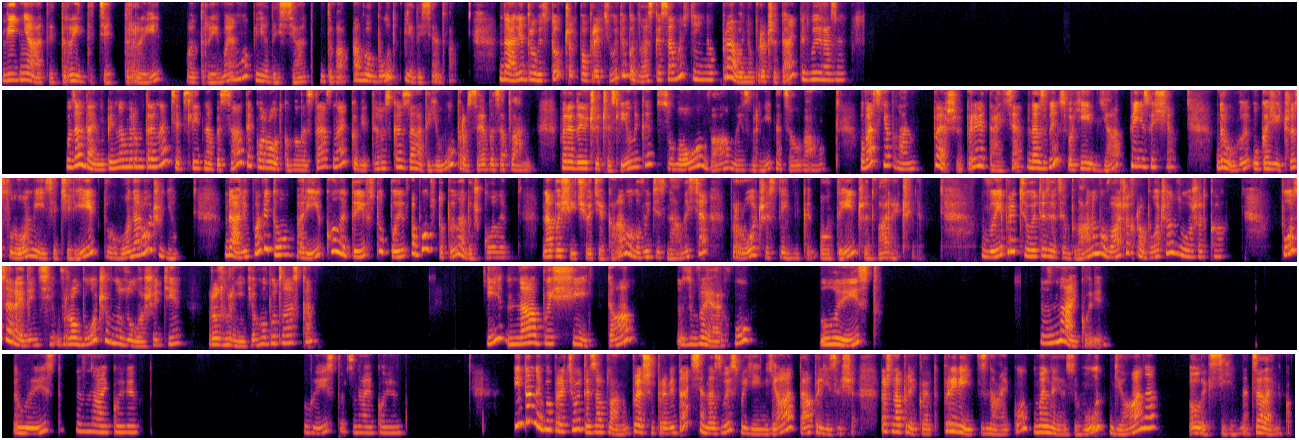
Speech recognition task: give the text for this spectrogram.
відняти 33 отримаємо 52 або буде 52. Далі другий стовпчик попрацюйте, будь ласка, самостійно. Правильно прочитайте вирази. У завданні під номером 13 слід написати короткого листа знайкові та розказати йому про себе за планом, передаючи числівники словами. Зверніть на це увагу. У вас є план. Перше, привітайся, назви своє ім'я, прізвище. Друге, укажіть число, місяць рік твого народження. Далі повідом рік, коли ти вступив або вступила до школи. Напишіть, що цікавого ви дізналися про числівники один чи два речення. Ви працюєте за цим планом у ваших робочих зошитках. Посерединці в робочому зошиті, розгорніть його, будь ласка, і напишіть там зверху лист знайкові. Лист знайкові. Лист знайкові. І далі ви працюєте за планом. Перше привітайся, назви своє ім'я та прізвище. Тож, наприклад, привіт, знайко, мене звуть Діана Олексіївна Целенко.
